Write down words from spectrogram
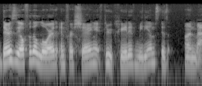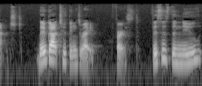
Their zeal for the Lord and for sharing it through creative mediums is unmatched. They've got two things right. First, this is the new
